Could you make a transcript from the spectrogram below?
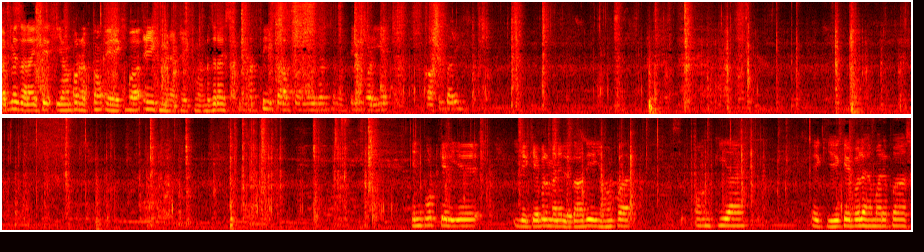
अब मैं ज़रा इसे यहाँ पर रखता हूँ। एक बार एक मिनट एक मिनट, ज़रा इसकी मट्टी साफ़ करना इधर से मट्टी पड़ी है। काफ़ी सारी। इनपुट के लिए ये केबल मैंने लगा दी, यहाँ पर ऑन किया है। एक ये केबल है हमारे पास।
